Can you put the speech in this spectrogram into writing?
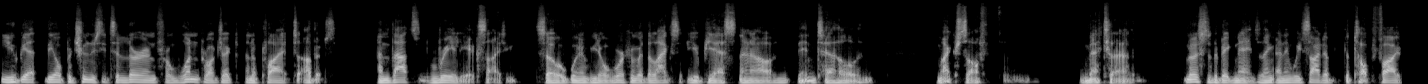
you get the opportunity to learn from one project and apply it to others. And that's really exciting. So when, you know, working with the likes of UPS now and Intel and Microsoft, and Meta, most of the big names. I think, I think we cited the top five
